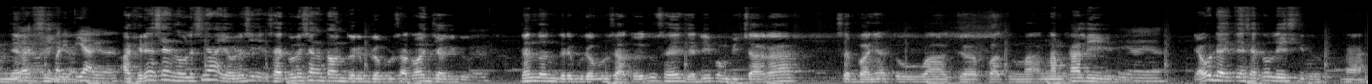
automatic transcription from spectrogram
menyeleksi Iya, oleh panitia kan. gitu. akhirnya saya nulisnya ya udah sih saya tulis yang tahun 2021 aja gitu dan tahun 2021 itu saya jadi pembicara sebanyak dua empat enam kali gitu Iya iya. ya udah itu yang saya tulis gitu nah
